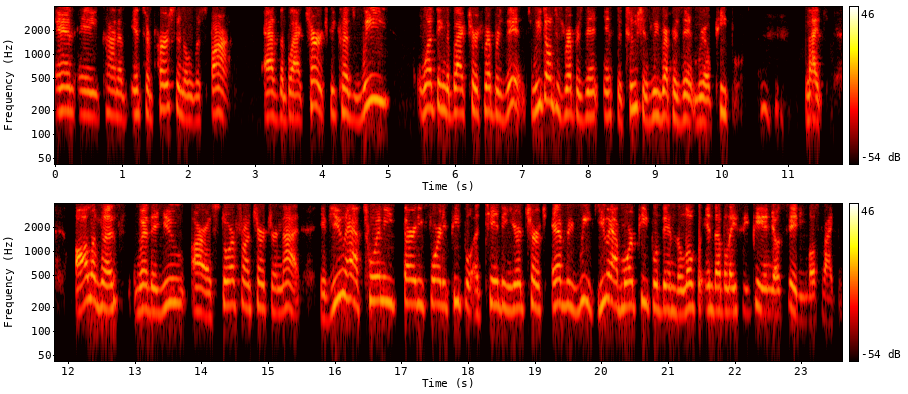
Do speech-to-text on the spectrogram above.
and a kind of interpersonal response as the black church because we one thing the black church represents we don't just represent institutions we represent real people like all of us whether you are a storefront church or not if you have 20 30 40 people attending your church every week you have more people than the local naacp in your city most likely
